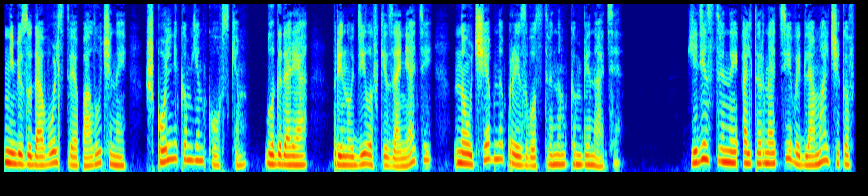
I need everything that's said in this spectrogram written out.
не без удовольствия полученной школьником Янковским, благодаря принудиловке занятий на учебно-производственном комбинате. Единственной альтернативой для мальчиков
